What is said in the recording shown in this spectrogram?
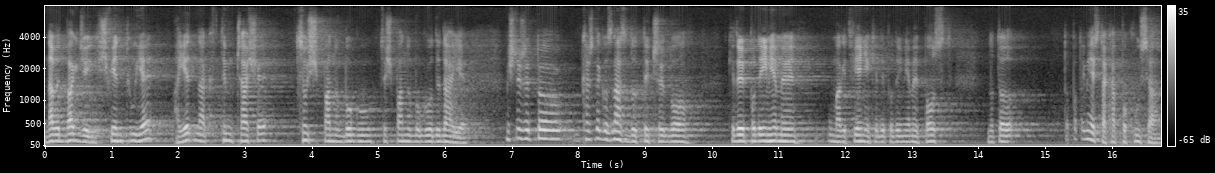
nawet bardziej świętuje, a jednak w tym czasie coś Panu Bogu, coś Panu Bogu oddaje. Myślę, że to każdego z nas dotyczy, bo kiedy podejmiemy umartwienie, kiedy podejmiemy post, no to, to potem jest taka pokusa,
